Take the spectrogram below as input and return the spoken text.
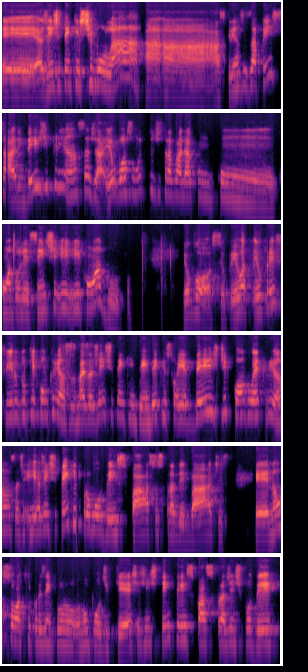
É, a gente tem que estimular a, a, as crianças a pensarem, desde criança já. Eu gosto muito de trabalhar com, com, com adolescente e, e com adulto. Eu gosto, eu, eu, eu, prefiro do que com crianças, mas a gente tem que entender que isso aí é desde quando é criança, e a gente tem que promover espaços para debates, é, não só aqui, por exemplo, num podcast, a gente tem que ter espaço para a gente poder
